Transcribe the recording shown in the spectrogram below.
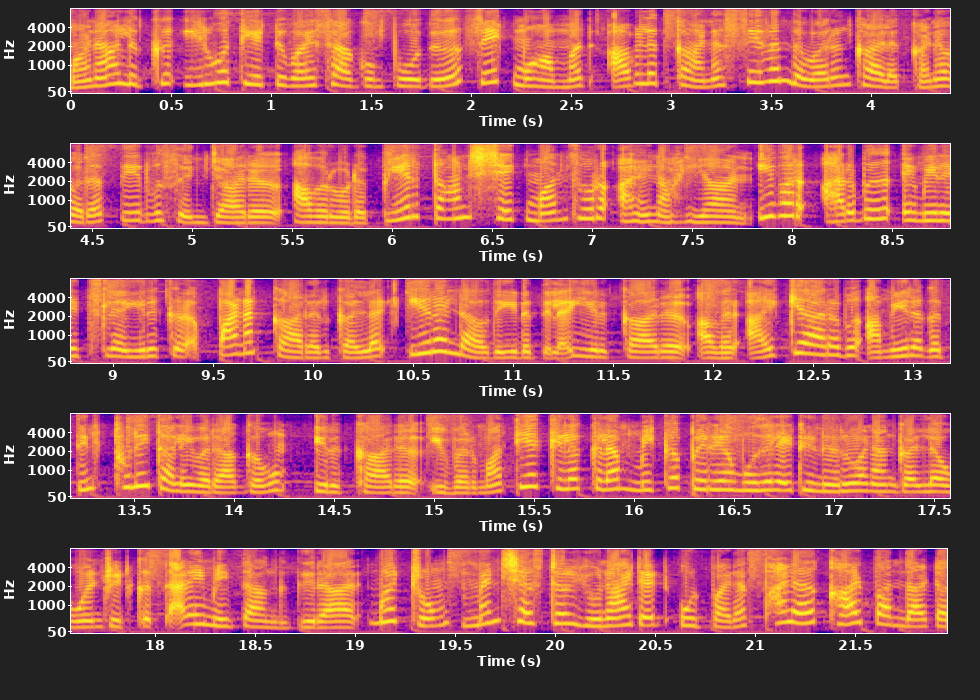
மணாலுக்கு இருபத்தி எட்டு வயசு வயசாகும் போது ஷேக் முகமது அவளுக்கான சிறந்த வருங்கால கணவரை தேர்வு செஞ்சாரு. அவரோட பேர் தான் ஷேக் மன்சூர் அல் நஹியான். இவர் அரபு எமிரேட்ஸ்ல இருக்கிற பணக்காரர்கள்ல இரண்டாவது இடத்துல இருக்காரு. அவர் ஐக்கிய அரபு அமீரகத்தின் துணை தலைவராகவும் இருக்காரு. இவர் மத்திய கிழக்குல மிகப்பெரிய முதலீட்டு நிறுவனங்கள்ல ஒன்றிற்கு தலைமை தாங்குகிறார். மற்றும் மென்செஸ்டர் யுனைடெட் உட்பட பல கால்பந்தாட்ட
